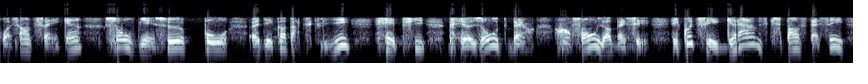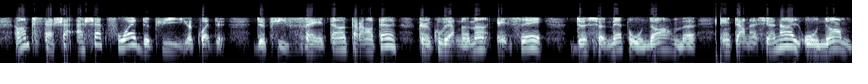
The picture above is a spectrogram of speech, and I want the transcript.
65 ans, sauf bien sûr pour euh, des cas particuliers. Et puis, ben, eux autres, ben, en fond, là, ben, c'est, écoute, c'est grave ce qui se passe, assez, hein, puis à chaque, fois depuis, euh, quoi, de, depuis 20 ans, 30 ans, qu'un gouvernement essaie de se mettre aux normes internationales, aux normes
